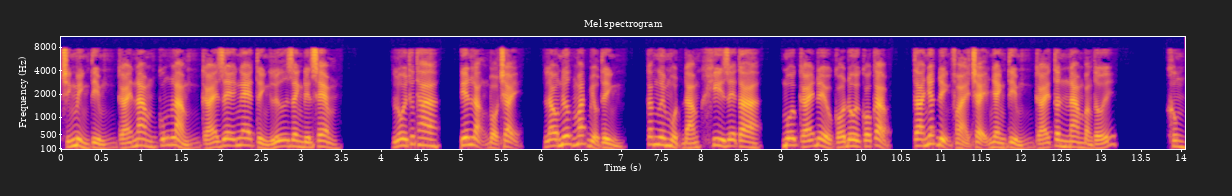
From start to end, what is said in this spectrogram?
chính mình tìm cái nam cũng làm cái dễ nghe tình lữ danh đến xem. Lôi thước tha, yên lặng bỏ chạy, lau nước mắt biểu tình, các ngươi một đám khi dễ ta, mỗi cái đều có đôi có cặp, ta nhất định phải chạy nhanh tìm cái tân nam bằng tới. Không,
